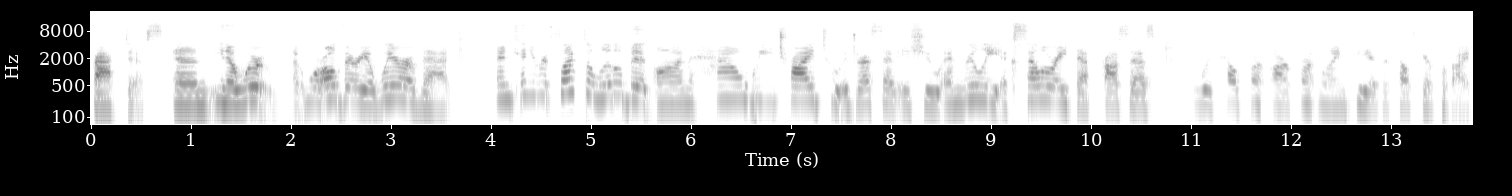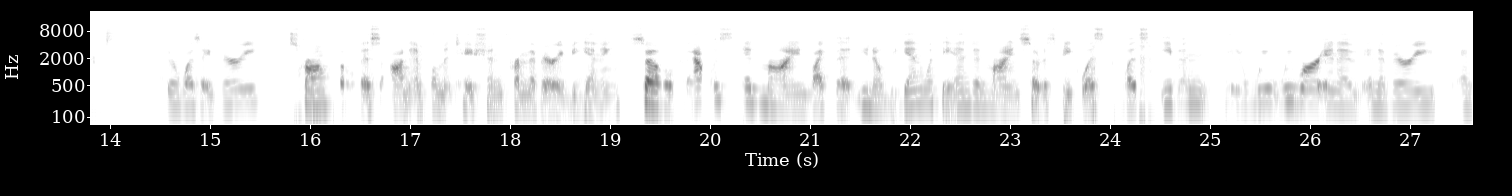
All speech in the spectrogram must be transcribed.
practice. And, you know, we're, we're all very aware of that. And can you reflect a little bit on how we tried to address that issue and really accelerate that process with help from our frontline pediatric healthcare providers? there was a very strong focus on implementation from the very beginning. So that was in mind, like the, you know, begin with the end in mind, so to speak, was was even, you know, we we were in a in a very and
